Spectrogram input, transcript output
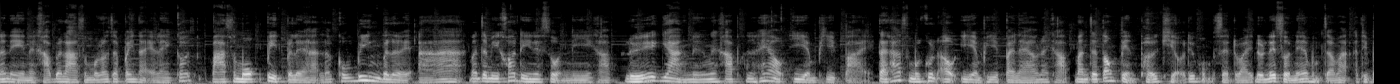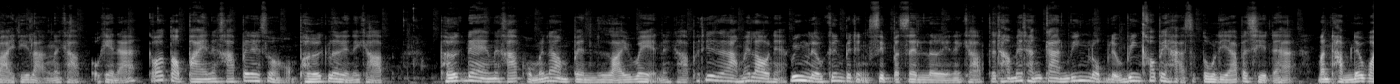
นั่นเองนะครับ เวลาสมมติเราจะไปไหนอะไรก็ปาสโมกปิดไปเลยฮะแล้วก็วิ่งไปเลยอ่ามันจะมีข้อดีในส่วนนี้ครับ หรืออีกอย่างหนึ่งนะครับคือให้เอา EMP ไป แต่ถ้าสมมติคุณเอา EMP ไปแล้วนะครับ มันจะต้องเปลี่ยนเพิร์กเขียวที่ผมเซตไว้เดี๋ยวในส่วนนี้ผมจะมาอธิบายทีหลังนะครับ โอเคนะ ก็ต่อไปนะครับเป็นในส่วนของเพิร์กเลยนะครับ เพิร์กแดงนะครับผมแนะนำเป็นไลท์เวทนะครับเพื่อที่จะทำให้เราเนี่ยวิ่งเร็วขึ้นไปถึง 10%เลยนะครับจะทำให้ทั้งการวิ่งหลบหรือวิ่งเข้าไปหาศัตรูระยะประชิดนะฮะมันทำได้ไว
